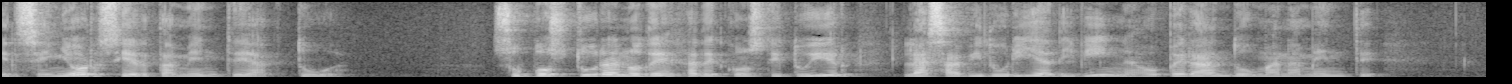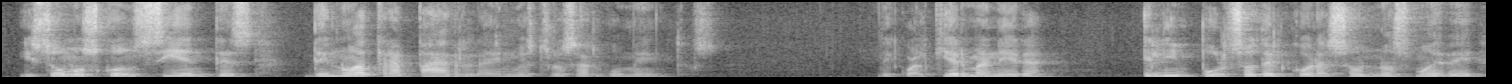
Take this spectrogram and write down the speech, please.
El Señor ciertamente actúa. Su postura no deja de constituir la sabiduría divina operando humanamente, y somos conscientes de no atraparla en nuestros argumentos. De cualquier manera, el impulso del corazón nos mueve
